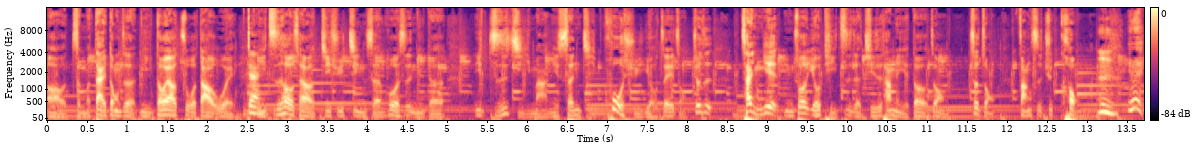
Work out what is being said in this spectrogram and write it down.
哦、呃、怎么带动这个，你都要做到位，对，你之后才有继续晋升，或者是你的你职级嘛，你升级，或许有这种，就是餐饮业，你说有体制的，其实他们也都有这种这种。方式去控嘛，嗯，因为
